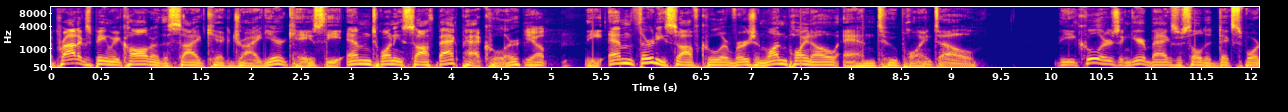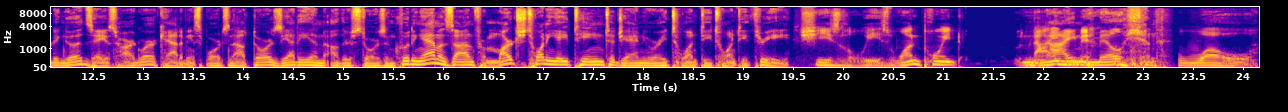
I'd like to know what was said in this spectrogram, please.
The products being recalled are the Sidekick dry gear case, the M20 soft backpack cooler, Yep. the M30 soft cooler version 1.0 and 2.0. The coolers and gear bags are sold at Dick's Sporting Goods, Ace Hardware, Academy Sports and Outdoors, Yeti, and other stores, including Amazon, from March 2018 to January 2023. Jeez Louise, one point Nine nine million. Whoa.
